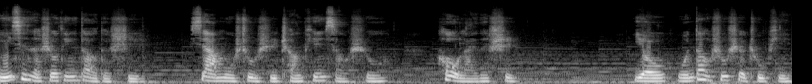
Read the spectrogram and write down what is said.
您现在收听到的是夏目漱石长篇小说《后来的事》，由文道书社出品，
